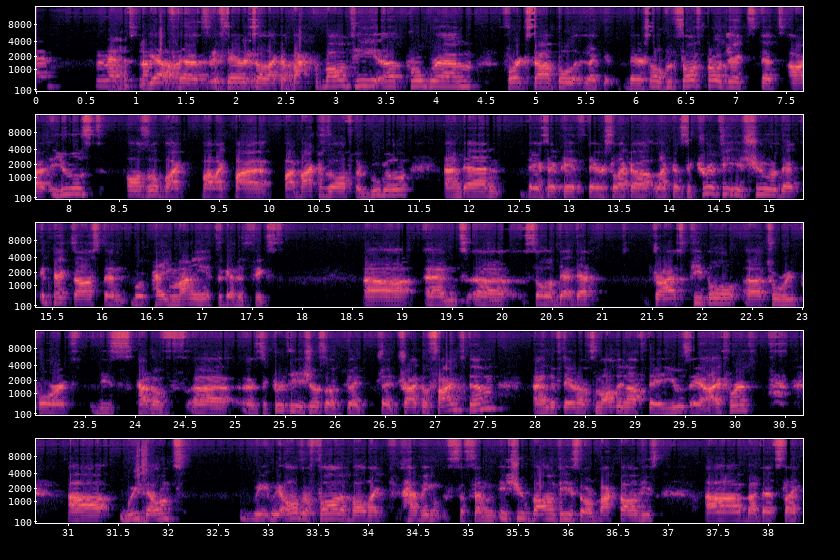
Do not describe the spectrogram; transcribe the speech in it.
we read this blog yeah, if there's, there's a, like a bug bounty uh, program, for example, like there's open source projects that are used also by, by like by, by Microsoft or Google, and then they say, okay, if there's like a like a security issue that impacts us, then we're paying money to get it fixed. Uh, and uh, so that that drives people uh, to report these kind of uh, uh, security issues, or they, they try to find them. And if they're not smart enough, they use AI for it. Uh, we don't. We, we also thought about like having some issue bounties or bug bounties, uh, but that's like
